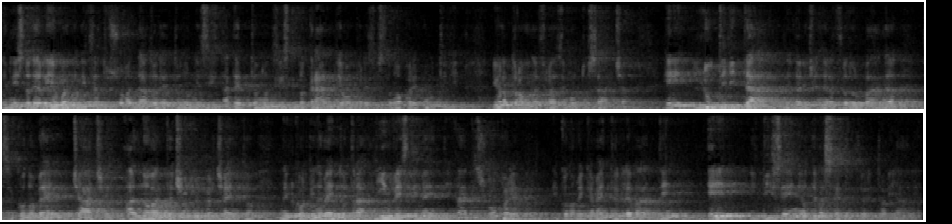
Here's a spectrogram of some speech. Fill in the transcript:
Il ministro Del Rio, quando ha iniziato il suo mandato, ha detto non, esist- ha detto non esistono grandi opere, esistono opere utili. Io la trovo una frase molto saggia e l'utilità nella rigenerazione urbana, secondo me, giace al 95% nel coordinamento tra gli investimenti, anche su opere economicamente rilevanti, e il disegno dell'assetto territoriale.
